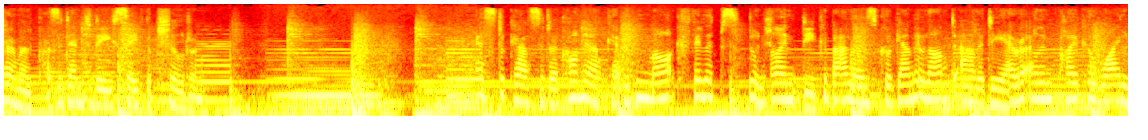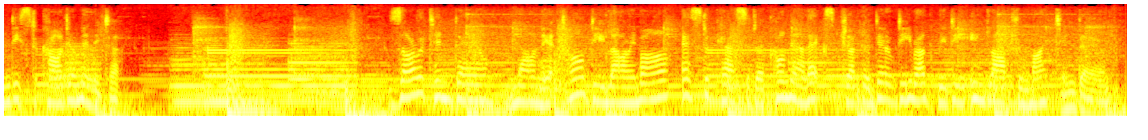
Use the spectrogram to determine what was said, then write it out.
como presidente de Save the Children. Esta casada con el capitán Mark Phillips, un de caballos que ganó la era olímpica y el destacado militar. Zara Tindall, la nieta de la esta casada con el ex jugador de rugby de Inglaterra Mike Tindall.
